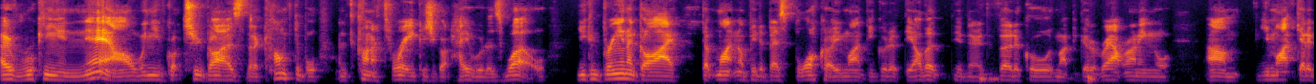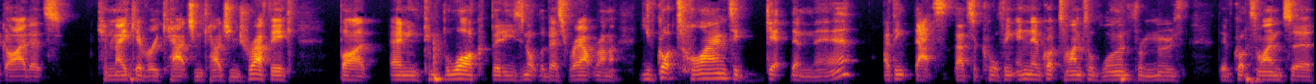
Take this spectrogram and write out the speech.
a rookie in now, when you've got two guys that are comfortable and kind of three, because you've got Heyward as well, you can bring in a guy that might not be the best blocker. He might be good at the other, you know, the vertical. He might be good at route running, or um, you might get a guy that's can make every catch and catch in traffic, but and he can block, but he's not the best route runner. You've got time to get them there. I think that's that's a cool thing, and they've got time to learn from Muth. They've got time to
